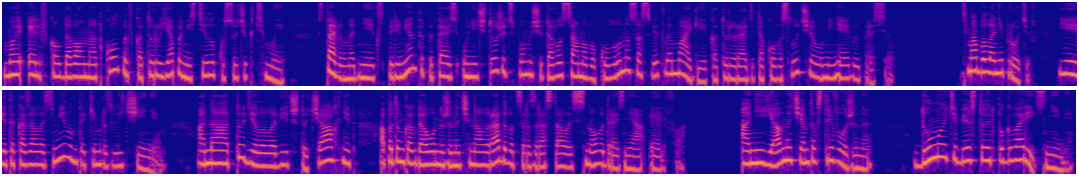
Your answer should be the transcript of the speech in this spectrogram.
Мой эльф колдовал над колбой, в которую я поместила кусочек тьмы. Ставил над ней эксперименты, пытаясь уничтожить с помощью того самого кулона со светлой магией, который ради такого случая у меня и выпросил. Тьма была не против. Ей это казалось милым таким развлечением. Она то делала вид, что чахнет, а потом, когда он уже начинал радоваться, разрасталась снова дразня эльфа. Они явно чем-то встревожены. Думаю, тебе стоит поговорить с ними.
